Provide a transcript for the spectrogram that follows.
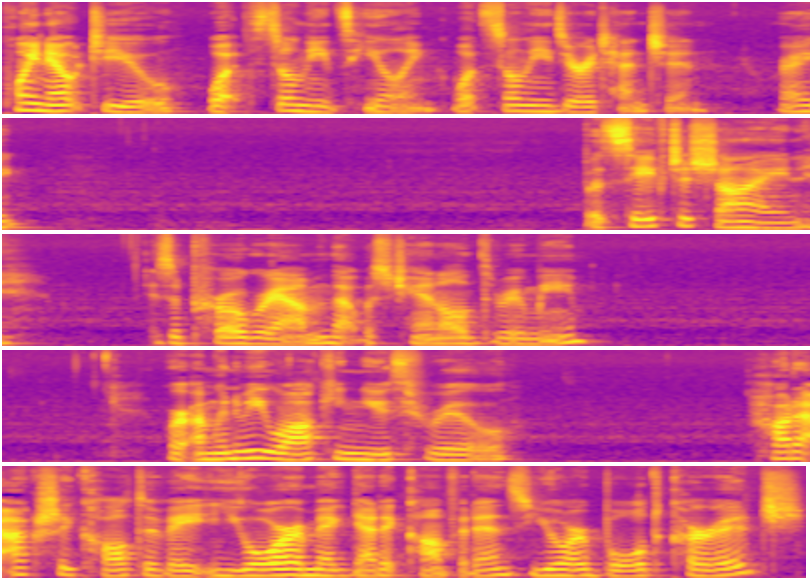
point out to you what still needs healing, what still needs your attention, right? But Safe to Shine is a program that was channeled through me where I'm going to be walking you through how to actually cultivate your magnetic confidence, your bold courage,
